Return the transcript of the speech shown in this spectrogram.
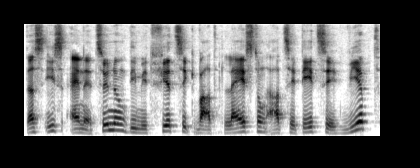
das ist eine Zündung, die mit 40 Watt Leistung AC-DC wirbt,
